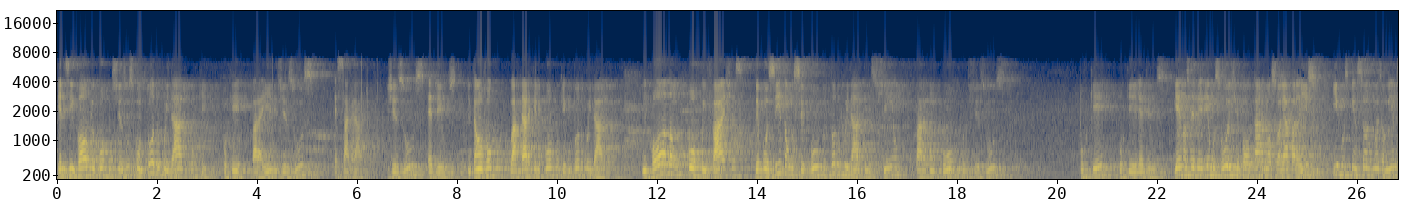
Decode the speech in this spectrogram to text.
Eles envolvem o corpo de Jesus com todo o cuidado, por quê? Porque para eles Jesus é sagrado. Jesus é Deus. Então eu vou guardar aquele corpo aqui com todo cuidado. Enrolam o corpo em faixas, depositam no sepulcro todo o cuidado que eles tinham para com o corpo de Jesus. Por quê? Porque Ele é Deus. E aí nós deveríamos hoje voltar o nosso olhar para isso, irmos pensando mais ou menos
